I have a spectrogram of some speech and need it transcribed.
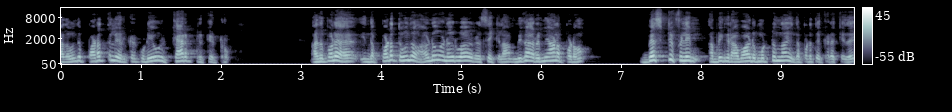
அதை வந்து படத்தில் இருக்கக்கூடிய ஒரு கேரக்டர் கேட்டுரும். அதுபோல் இந்த படத்தை வந்து அணு அணுவாக ரசிக்கலாம். மிக அருமையான படம். பெஸ்ட் ஃபிலிம் அப்படிங்கிற அவார்டு மட்டும்தான் இந்த படத்துக்கு கிடைச்சது.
